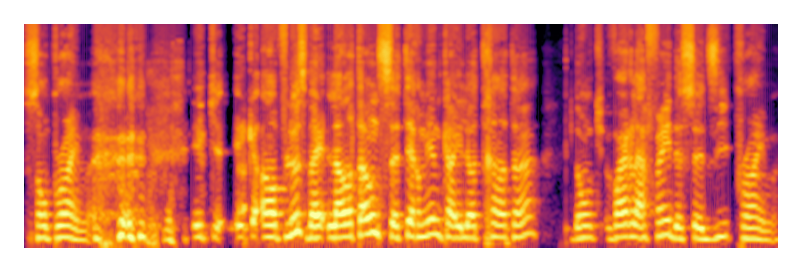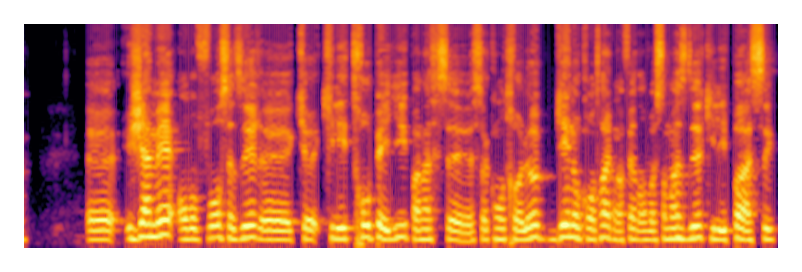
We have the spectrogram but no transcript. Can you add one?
son prime. et qu'en plus, ben, l'entente se termine quand il a 30 ans, donc vers la fin de ce dit prime. Euh, jamais on va pouvoir se dire euh, qu'il est trop payé pendant ce, ce contrat-là. Bien au contraire, en fait, on va sûrement se dire qu'il n'est pas assez.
